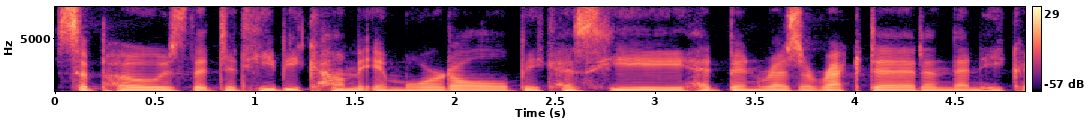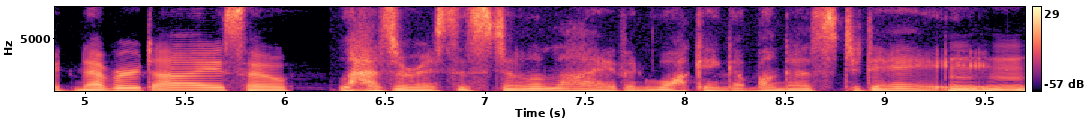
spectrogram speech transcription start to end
suppose that did he become immortal because he had been resurrected and then he could never die? So Lazarus is still alive and walking among us today. Mm-hmm.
